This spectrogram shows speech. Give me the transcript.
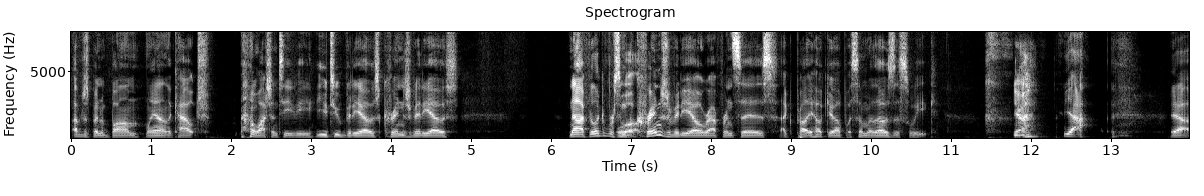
I've just been a bum laying on the couch, watching TV, YouTube videos, cringe videos. Now, if you're looking for some Whoa. cringe video references, I could probably hook you up with some of those this week. yeah Yeah. Yeah.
